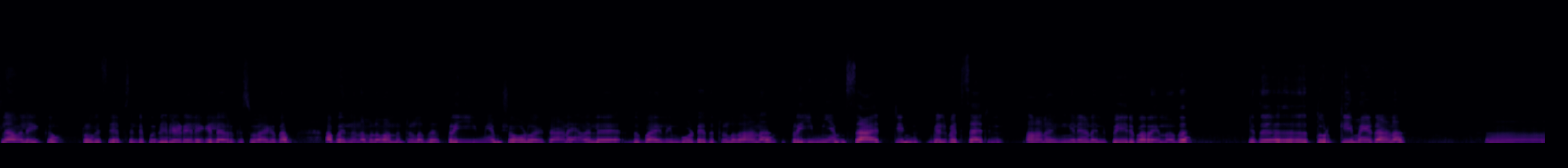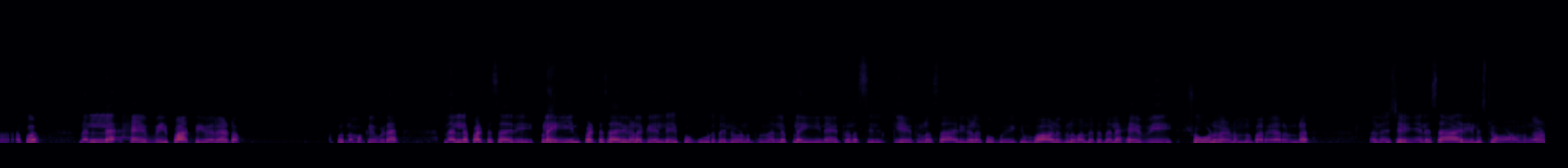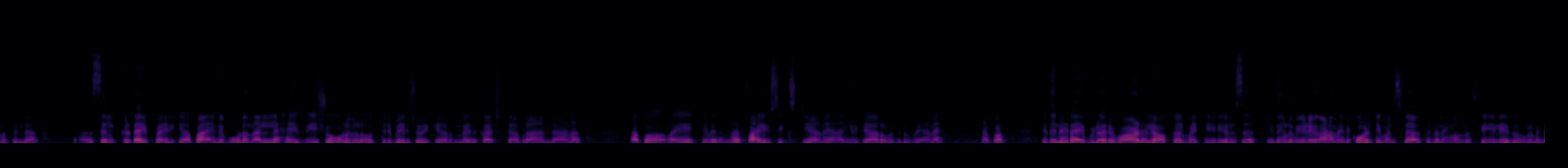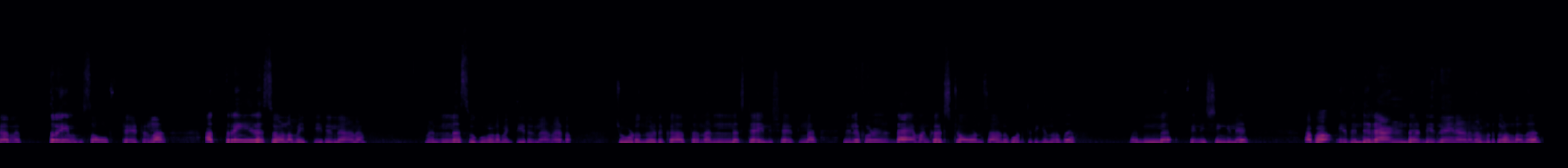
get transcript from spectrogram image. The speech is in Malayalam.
അസ്സാം വലൈക്കും റൂബി സിയാബ്സിന്റെ പുതിയ വീഡിയോയിലേക്ക് എല്ലാവർക്കും സ്വാഗതം. അപ്പോൾ ഇന്ന് നമ്മൾ വന്നിട്ടുള്ളത് പ്രീമിയം ഷോളുമായിട്ടാണ്. നല്ല ദുബായിൽ നിന്ന് ഇമ്പോർട്ട് ചെയ്തിട്ടുള്ളതാണ്. പ്രീമിയം സാറ്റിൻ വെൽവെറ്റ് സാറ്റിൻ ആണ് ഇങ്ങനെയാണ് ഇതിന്റെ പേര് പറയുന്നത്. ഇത് തുർക്കി മെയ്ഡാണ് അപ്പോൾ നല്ല ഹെവി പാർട്ടി വെയർ കേട്ടോ. അപ്പോൾ നമുക്കിവിടെ നല്ല പട്ടുസാരി പ്ലെയിൻ പട്ടുസാരികളൊക്കെ അല്ലേ ഇപ്പം കൂടുതലും ഉള്ളത് നല്ല പ്ലെയിൻ ആയിട്ടുള്ള സിൽക്കി ആയിട്ടുള്ള സാരികളൊക്കെ ഉപയോഗിക്കുമ്പോൾ ആളുകൾ വന്നിട്ട് നല്ല ഹെവി ഷോൾ വേണമെന്ന് പറയാറുണ്ട്. എന്ന് വെച്ച് കഴിഞ്ഞാൽ സാരിയിൽ സ്റ്റോണൊന്നും കാണത്തില്ല. സിൽക്ക് ടൈപ്പ് ആയിരിക്കും. അപ്പോൾ അതിന്റെ കൂടെ നല്ല ഹെവി ഷോളുകൾ ഒത്തിരി പേര് ചോദിക്കാറുണ്ട്. ഇത് കഷ്ക ബ്രാൻഡാണ് അപ്പോൾ റേറ്റ് വരുന്നത് ഫൈവ് സിക്സ്റ്റി ആണ്. അഞ്ഞൂറ്റി അറുപത് രൂപയാണ്. അപ്പം ഇതിന്റെ ടൈപ്പിൽ ഒരുപാട് ലോക്കൽ മെറ്റീരിയൽസ് നിങ്ങൾ വീഡിയോ കാണുമ്പോൾ അതിന്റെ ക്വാളിറ്റി മനസ്സിലാവത്തില്ല. നിങ്ങളൊന്ന് ഫീൽ ചെയ്ത് നോക്കണം. കാരണം അത്രയും സോഫ്റ്റ് ആയിട്ടുള്ള അത്രയും രസമുള്ള മെറ്റീരിയലാണ് നല്ല സുഖമുള്ള മെറ്റീരിയലാണ് കേട്ടോ. ചൂടൊന്നും എടുക്കാത്ത നല്ല സ്റ്റൈലിഷ് ആയിട്ടുള്ള. ഇതിൽ ഫുൾ ഡയമണ്ട് കട്ട് സ്റ്റോൺസ് ആണ് കൊടുത്തിരിക്കുന്നത്. നല്ല ഫിനിഷിങ്ങിൽ അപ്പോൾ ഇതിന്റെ രണ്ട് ഡിസൈനാണ് നമ്മുടെ ഉള്ളത്.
